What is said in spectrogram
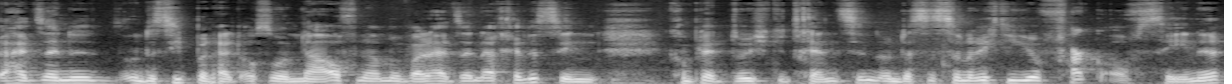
halt seine, und das sieht man halt auch so in Nahaufnahme, weil halt seine Achillessehnen komplett durchgetrennt sind und das ist so eine richtige Fuck-Off-Szene,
